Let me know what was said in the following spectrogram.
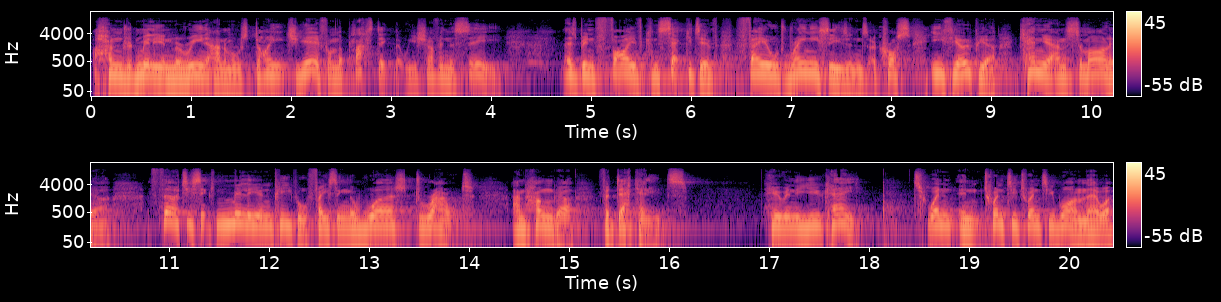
100 million marine animals die each year from the plastic that we shove in the sea. There's been five consecutive failed rainy seasons across Ethiopia, Kenya, and Somalia. 36 million people facing the worst drought and hunger for decades. Here in the UK, in 2021, there were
